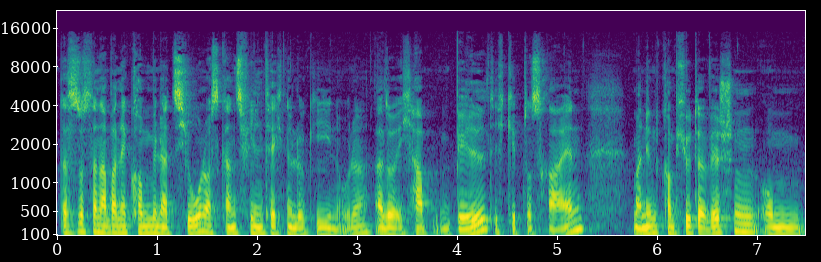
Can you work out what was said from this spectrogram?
das ist dann aber eine Kombination aus ganz vielen Technologien, oder? Also ich habe ein Bild, ich gebe das rein, man nimmt Computer Vision, um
